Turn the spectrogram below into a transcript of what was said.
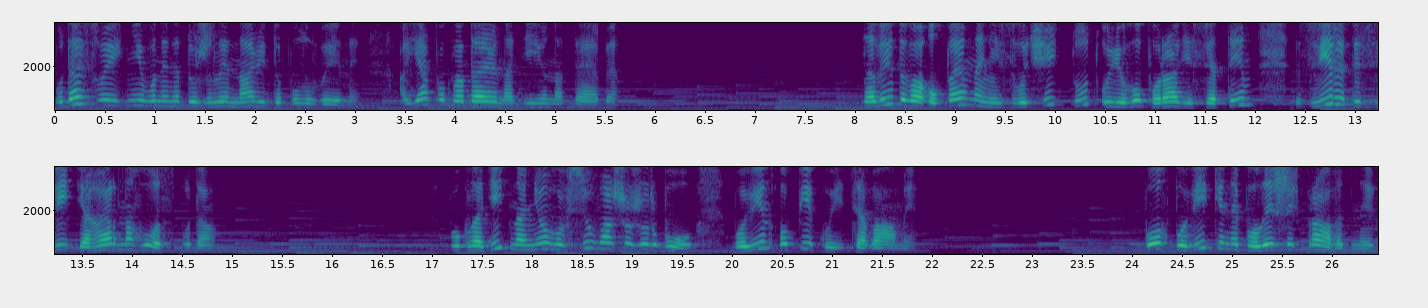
Бодай своїх днів вони не дожили навіть до половини, а я покладаю надію на тебе. Давидова упевненість звучить тут у його пораді святим звірити свій тягар на Господа. Покладіть на нього всю вашу журбу, бо він опікується вами. Бог повіки не полишить праведних.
